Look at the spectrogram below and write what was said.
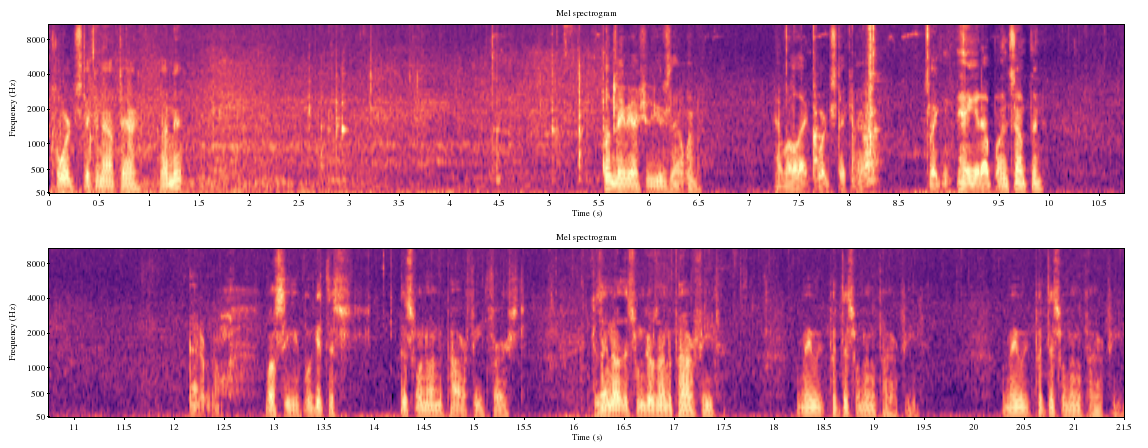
cord sticking out there, doesn't it? Maybe I should use that one. Have all that cord sticking out. So I can hang it up on something. I don't know. We'll see. We'll get this this one on the power feed first. Because I know this one goes on the power feed. Or maybe we put this one on the power feed. Or maybe we put this one on the power feed.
